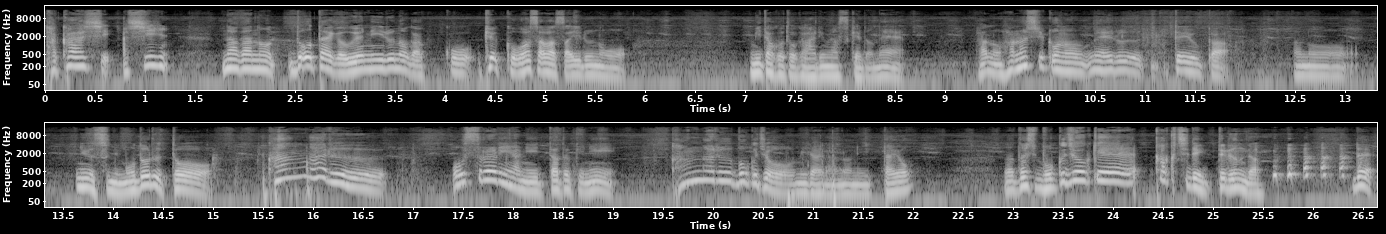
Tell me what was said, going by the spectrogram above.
高足足長の胴体が上にいるのがこう結構わさわさいるのを見たことがありますけどね。あの話このメールっていうかあのニュースに戻るとカンガルーオーストラリアに行った時にカンガルー牧場みたいなのに行ったよ。私牧場系各地で行ってるんだ。で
